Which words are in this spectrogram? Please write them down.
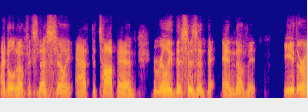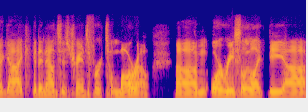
I don't know if it's necessarily at the top end. And really, this isn't the end of it either. A guy could announce his transfer tomorrow. Um, or recently, like the uh,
